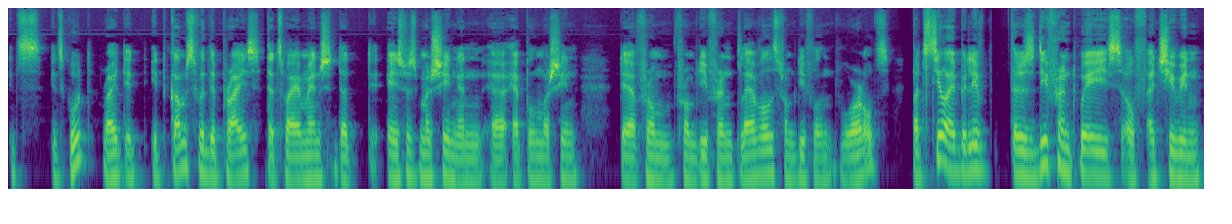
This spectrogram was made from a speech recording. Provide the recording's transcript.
it's it's good, right? It it comes with the price. That's why I mentioned that Asus machine and uh, Apple machine they are from from different levels, from different worlds. But still, I believe there's different ways of achieving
